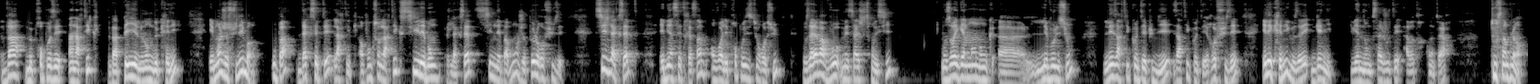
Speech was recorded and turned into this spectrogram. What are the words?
va me proposer un article, va payer le nombre de crédits et moi, je suis libre ou pas d'accepter l'article. En fonction de l'article, s'il est bon, je l'accepte. S'il n'est pas bon, je peux le refuser. Si je l'accepte, eh bien c'est très simple, on voit les propositions reçues. Vous allez avoir vos messages qui sont ici. Vous aurez également donc euh, l'évolution, les articles qui ont été publiés, les articles qui ont été refusés et les crédits que vous avez gagnés, qui viennent donc s'ajouter à votre compteur, tout simplement.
